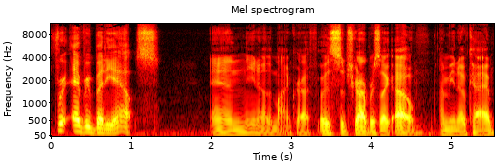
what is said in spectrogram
for everybody else, and you know the Minecraft the subscribers like oh I mean okay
